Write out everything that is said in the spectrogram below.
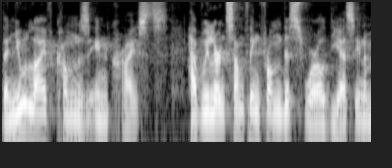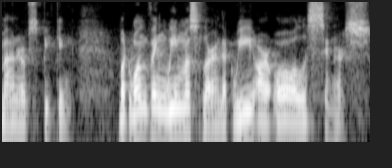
The new life comes in Christ. Have we learned something from this world? Yes, in a manner of speaking. But one thing we must learn that we are all sinners.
